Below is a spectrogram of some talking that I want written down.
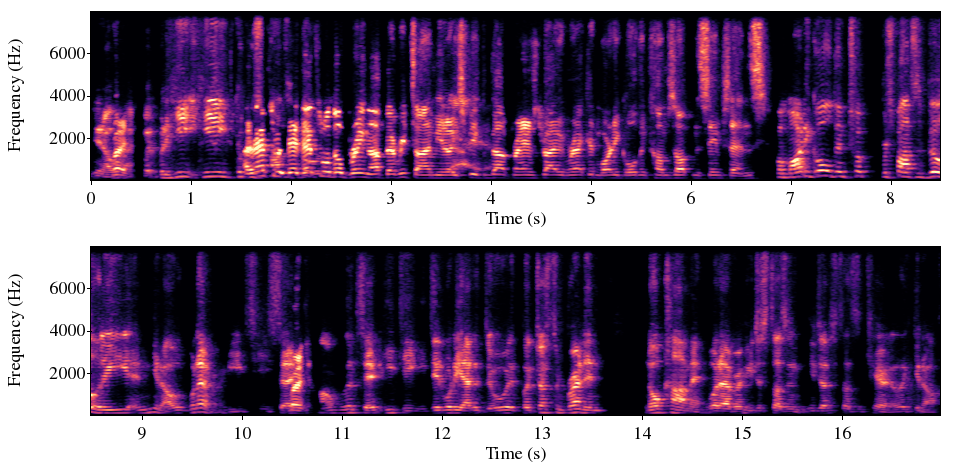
you know, right. but but he he that's what they, that's what they'll bring up every time. You know, you speak yeah. about Brand's driving record. Marty Golden comes up in the same sentence. But Marty Golden took responsibility and you know whatever he he said Right. you know, that's it he, he he did what he had to do but Justin Brannan no comment whatever he just doesn't he just doesn't care like you know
